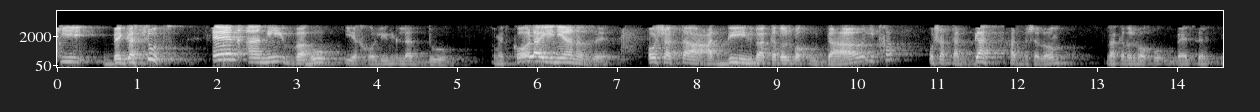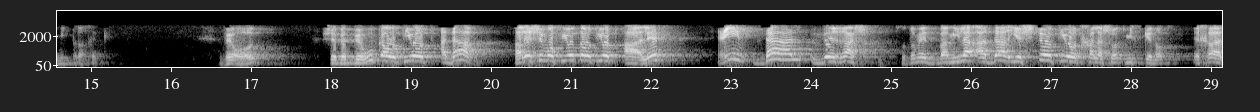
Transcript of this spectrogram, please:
כי בגסות אין אני והוא יכולים לדור. זאת אומרת, כל העניין הזה, או שאתה עדין והקדוש ברוך הוא דר איתך, או שאתה גס, חס ושלום, והקדוש ברוך הוא בעצם מתרחק. ועוד, שבפירוק האותיות אדר, הרי שמופיעות האותיות א' עם דל ורש. זאת אומרת, במילה אדר יש שתי אותיות חלשות, מסכנות, אחד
